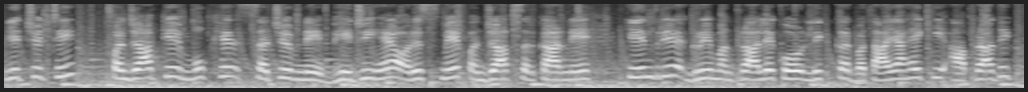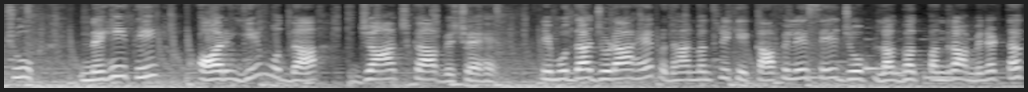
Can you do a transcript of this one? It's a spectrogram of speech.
ये चिट्ठी पंजाब के मुख्य सचिव ने भेजी है और इसमें पंजाब सरकार ने केंद्रीय गृह मंत्रालय को लिखकर बताया है कि आपराधिक चूक नहीं थी और ये मुद्दा जाँच का विषय है। ये मुद्दा जुड़ा है प्रधानमंत्री के काफिले से, जो लगभग 15 मिनट तक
